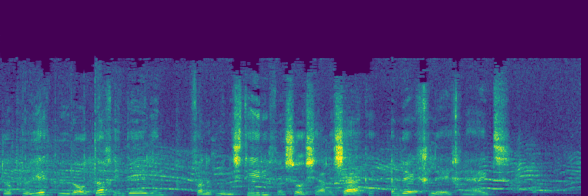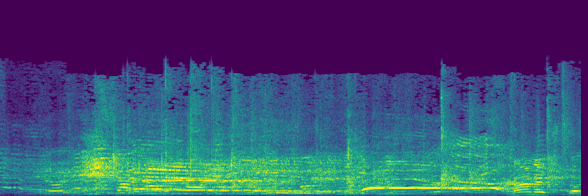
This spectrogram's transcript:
door projectbureau Dagindeling van het ministerie van Sociale Zaken en Werkgelegenheid. Kom.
